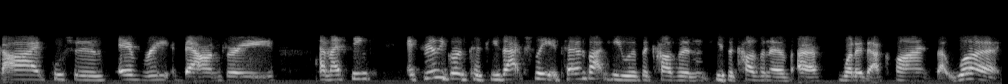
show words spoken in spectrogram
guy pushes every boundary, and I think it's really good because he's actually. It turns out he was a cousin. He's a cousin of uh, one of our clients at work,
